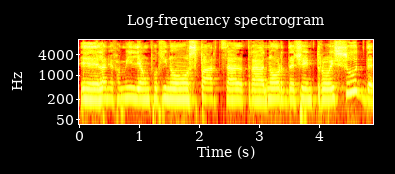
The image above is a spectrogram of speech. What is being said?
eh, la mia famiglia è un pochino sparsa tra nord, centro e sud.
